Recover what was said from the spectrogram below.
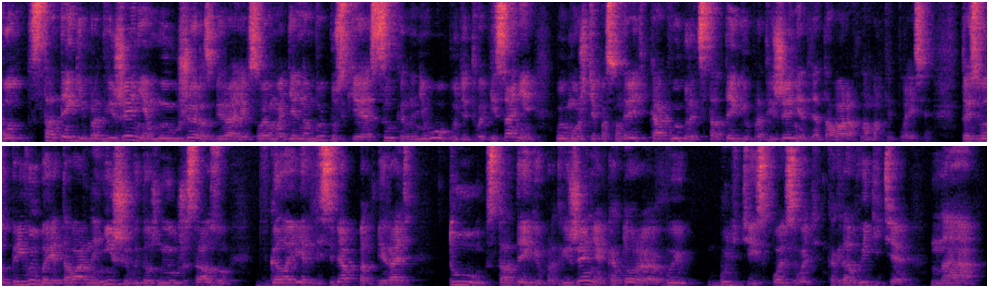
Вот стратегии продвижения мы уже разбирали в своем отдельном выпуске, ссылка на него будет в описании. Вы можете посмотреть, как выбрать стратегию продвижения для товаров на маркетплейсе. То есть вот при выборе товарной ниши вы должны уже сразу в голове для себя подбирать ту стратегию продвижения, которую вы будете использовать, когда выйдете на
